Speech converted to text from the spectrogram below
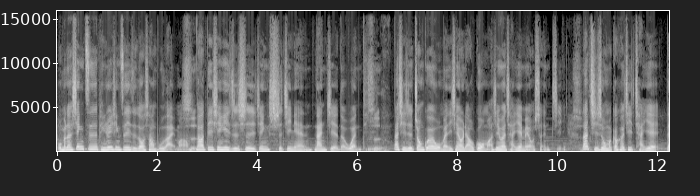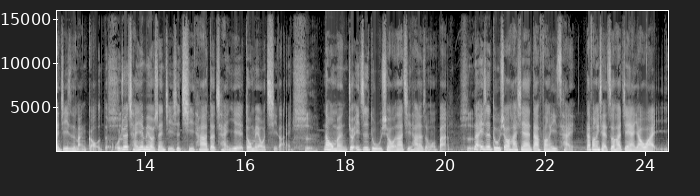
我们的薪资平均薪资一直都上不来嘛，是，然后低薪一直是已经十几年难解的问题。是，那其实终归我们以前有聊过嘛，是因为产业没有升级。那其实我们高科技产业等级一直蛮高的，我觉得产业没有升级是其他的产业都没有起来。是，那我们就一枝独秀，那其他的怎么办？是，那一枝独秀，它现在大放异彩。大放起来之后，他竟然要外移，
